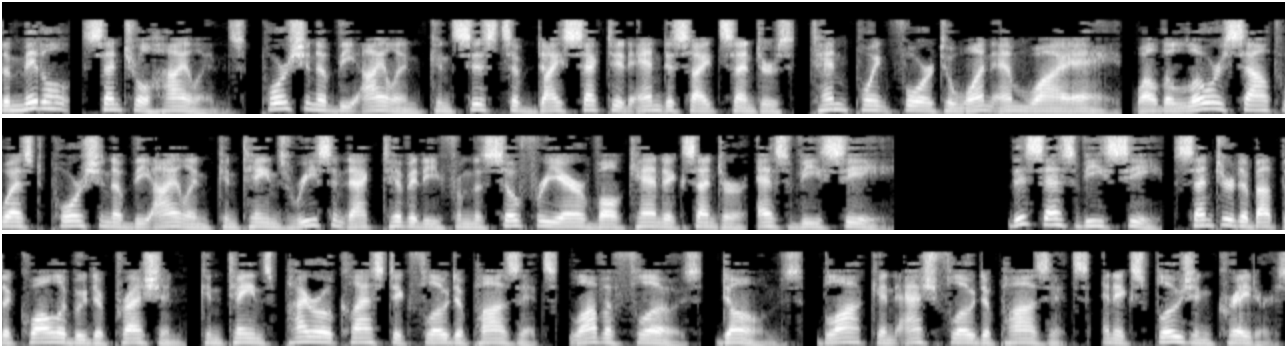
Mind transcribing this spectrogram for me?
The middle, central highlands, portion of the island consists of dissected andesite centers, 10.4 to 1 MYA, while the lower southwest portion of the island contains recent activity from the Soufriere Volcanic Center SVC. This SVC, centered about the Qualibou Depression, contains pyroclastic flow deposits, lava flows, domes, block and ash flow deposits, and explosion craters.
